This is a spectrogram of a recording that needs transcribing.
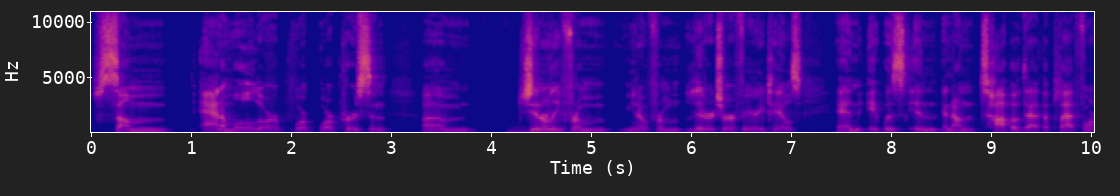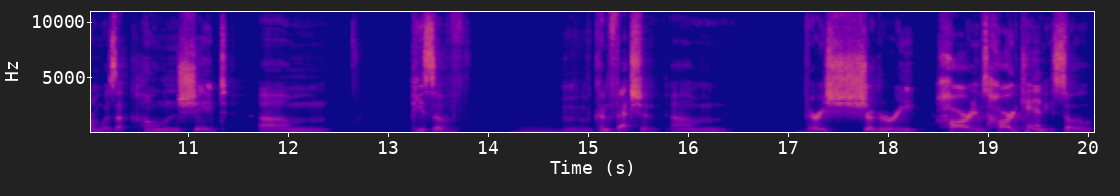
some animal or or, or person, um, generally from you know from literature or fairy tales. And it was in and on top of that, the platform was a cone shaped um, piece of mm, confection. Um, very sugary, hard. It was hard candy. So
